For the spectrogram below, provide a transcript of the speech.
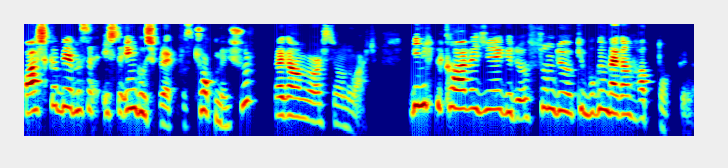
Başka bir mesela işte English breakfast çok meşhur. Vegan versiyonu var. Minik bir kahveciye giriyorsun diyor ki bugün vegan hot dog günü.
